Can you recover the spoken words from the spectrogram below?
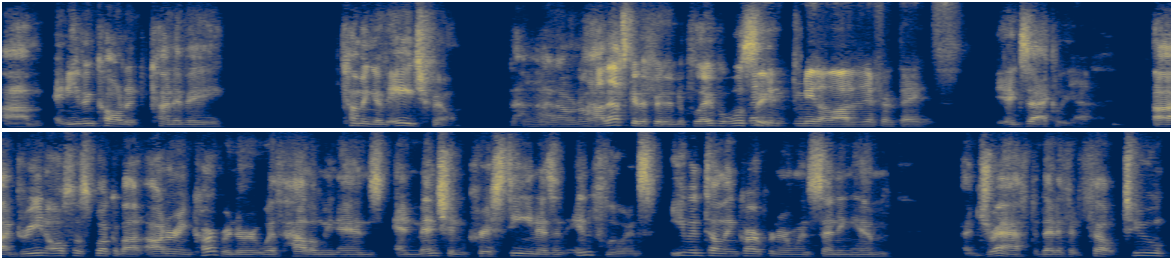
um, and even called it kind of a coming of age film. Now, Mhm. I don't know how that's going to fit into play, but we'll see. That can mean a lot of different things. Exactly. Yeah. Uh, Green also spoke about honoring Carpenter with Halloween Ends and mentioned Christine as an influence, even telling Carpenter when sending him a draft that if it felt too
